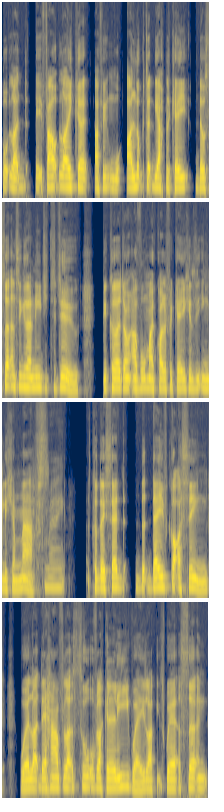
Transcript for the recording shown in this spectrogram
but like it felt like uh, I think I looked at the application. There were certain things I needed to do because I don't have all my qualifications in English and maths. right. Because they said that they've got a thing where like they have like sort of like a leeway, like it's where a certain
